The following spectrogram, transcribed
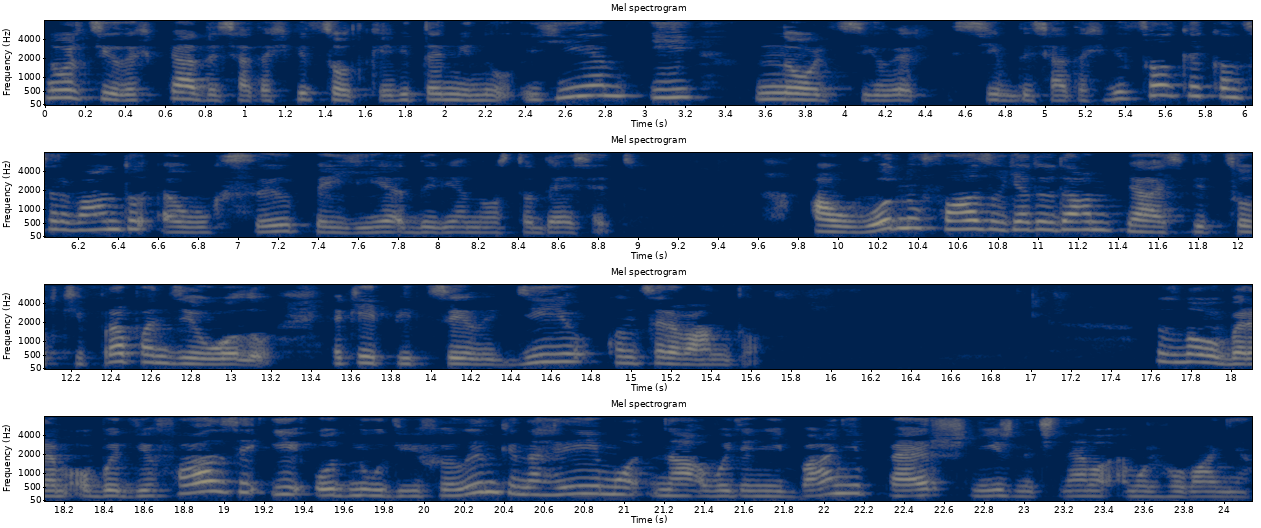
0,5% вітаміну Е і 0,7% консерванту Euxil PE 9010. А у водну фазу я додам 5% пропандіолу, який підсилить дію консерванту. Знову беремо обидві фази і одну-дві хвилинки нагріємо на водяній бані, перш ніж почнемо емульгування.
